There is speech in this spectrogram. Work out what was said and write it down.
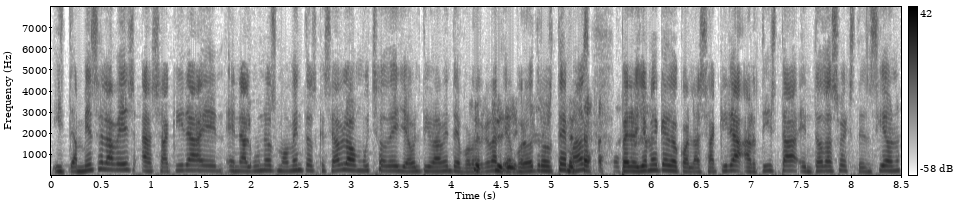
Y también se la ves a Shakira en, en algunos momentos, que se ha hablado mucho de ella últimamente, por desgracia, Sí. por otros temas, pero yo me quedo con la Shakira artista en toda su extensión,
